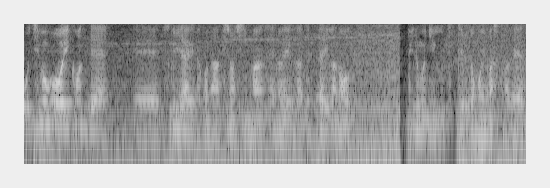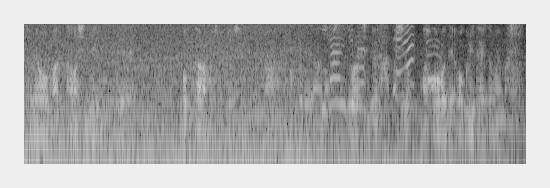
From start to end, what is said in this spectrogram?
う自分を追い込んで、えー作り上げたこのアクションシーン満載の映画が絶対あのフィルムに映ってると思いますのでそれをまず楽しんでいるので僕からもちょっと一緒に、まあ、ここであの素晴らしいという拍手を心で送りたいと思います。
